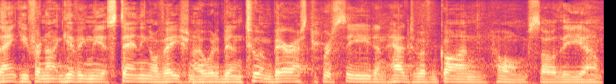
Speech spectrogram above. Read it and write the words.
Thank you for not giving me a standing ovation. I would have been too embarrassed to proceed and had to have gone home. So the um,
